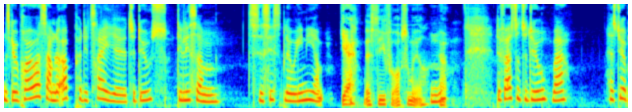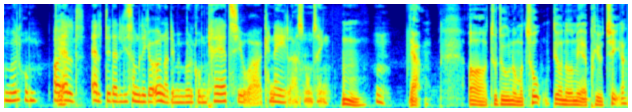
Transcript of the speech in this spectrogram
Men skal vi prøve at samle op på de tre uh, to-dos, de ligesom til sidst blev enige om? ja, lad os lige få opsummeret. Mm. Ja. Det første to-do var have styr på målgruppen, og Ja. alt, alt det, der ligesom ligger under det med målgruppen, kreative og kanaler og sådan nogle ting. Mm. Mm. Ja. Og to-do nummer to, det var noget med at prioritere.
